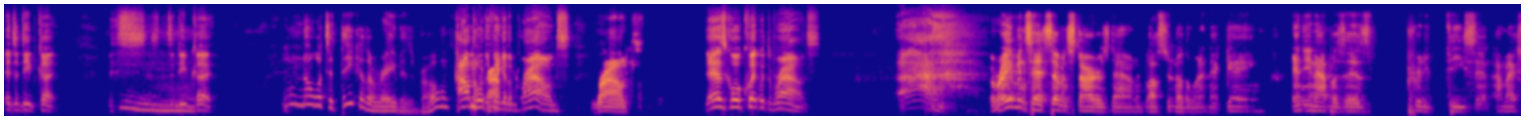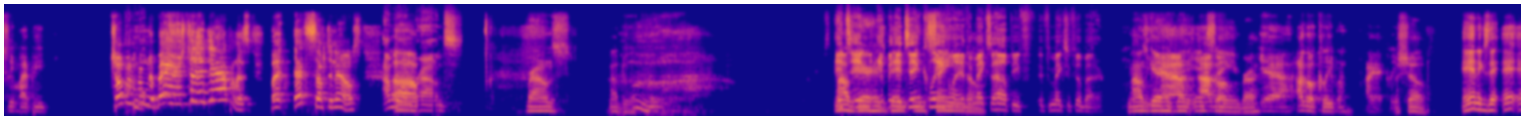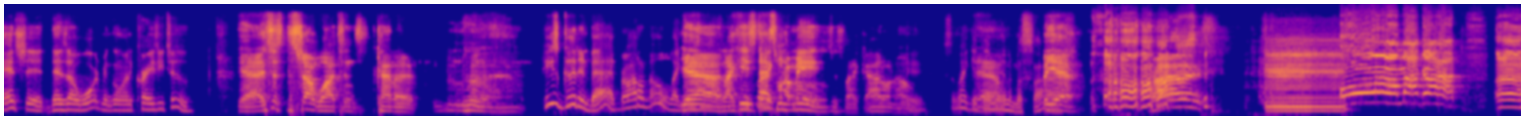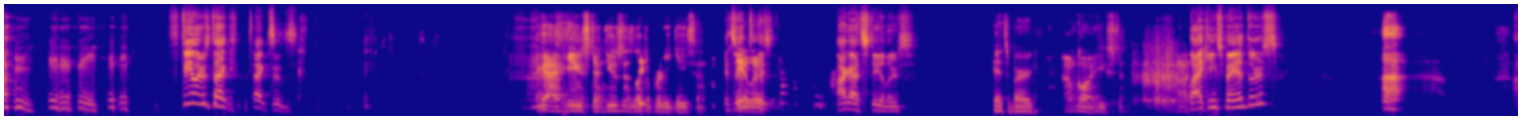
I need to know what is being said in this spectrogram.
It's a deep cut. It's, it's a deep cut. I don't know what to think of the Ravens, bro. I don't know what to think of the Browns. Browns. Let's go quick with the Browns. Ah, The Ravens had seven starters down and lost another one in that game. Indianapolis is pretty decent. I'm actually might be jumping from the Bears to Indianapolis, but that's something else. I'm going Um, Browns. Browns. I'll do it. It's Myles in, Garrett has if- been it's in insane, Cleveland if it makes it help you if it makes you feel better. Myles Garrett has been I'll go- insane, bro. Yeah, I'll go Cleveland. I got Cleveland. For sure. And, exa- and and shit, Denzel Ward been going crazy too. Yeah, it's just Deshaun Watson's kind of. He's good and bad, bro. I don't know. Like yeah, like he's, that's like- what I mean. It's just like I don't know. Yeah. Somebody get Yeah. that man a massage. But yeah, right. Oh my God. Um, Steelers, Tex- Texans. I got Houston. Houston's looking pretty decent. It's in- Steelers. it's- I got Steelers. Pittsburgh. I'm going Houston. Vikings, Panthers.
